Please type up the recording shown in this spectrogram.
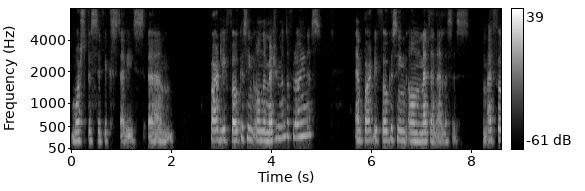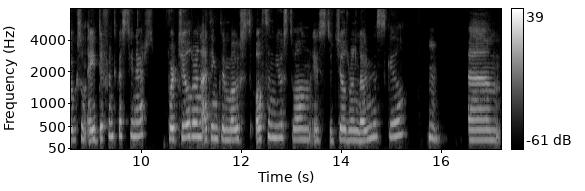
more specific studies, um, partly focusing on the measurement of loneliness and partly focusing on meta analysis. I focus on eight different questionnaires. For children, I think the most often used one is the Children Loneliness Scale. Hmm. Um,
